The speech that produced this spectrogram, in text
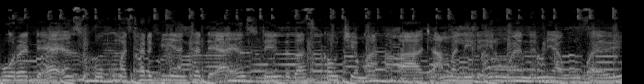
horar da 'ya'yansu ko kuma tarbiyyantar da 'ya'yansu ta yadda za su kauce ma ta'amali da irin wayannan miyagun ƙwayoyi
